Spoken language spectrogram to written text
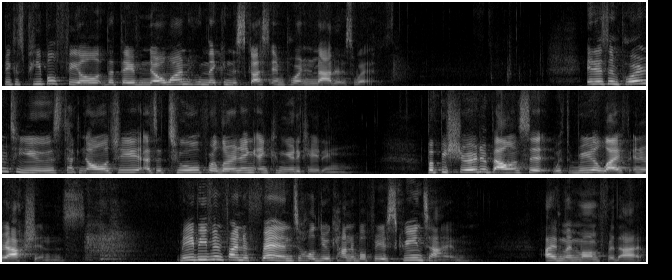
because people feel that they have no one whom they can discuss important matters with. It is important to use technology as a tool for learning and communicating, but be sure to balance it with real-life interactions. Maybe even find a friend to hold you accountable for your screen time. I have my mom for that.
